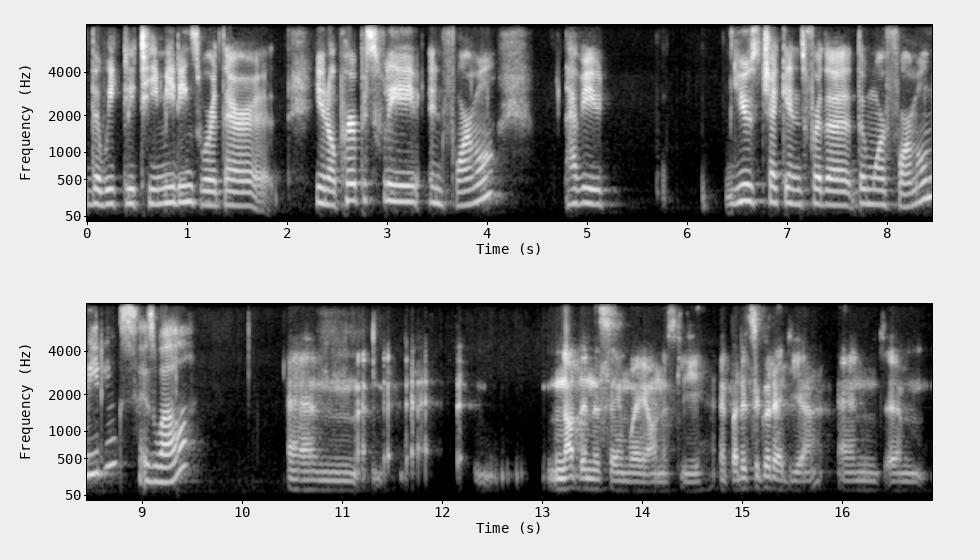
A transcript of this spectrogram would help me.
the weekly team meetings where they're, you know, purposefully informal? Have you used check-ins for the the more formal meetings as well? Um, not in the same way, honestly, but it's a good idea. And um,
